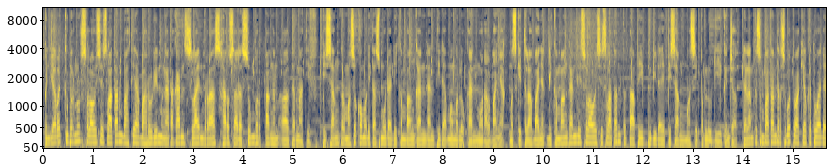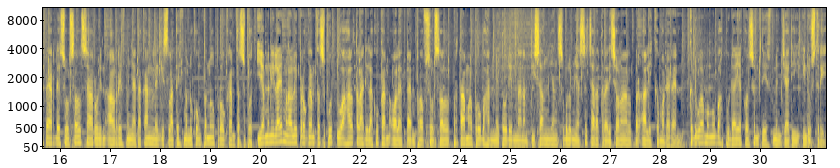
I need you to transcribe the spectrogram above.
Penjabat Gubernur Sulawesi Selatan Bahtiar Bahrudin mengatakan selain beras harus ada sumber pangan alternatif. Pisang termasuk komoditas mudah dikembangkan dan tidak memerlukan modal banyak. Meski telah banyak dikembangkan di Sulawesi Selatan, tetapi budidaya pisang masih perlu digenjot. Dalam kesempatan tersebut, Wakil Ketua DPRD Sulsel Sarudin Alrif menyatakan legislatif mendukung penuh program tersebut. Ia menilai melalui program tersebut dua hal telah dilakukan oleh Pemprov Sulsel. Pertama, perubahan metode menanam pisang yang sebelumnya secara tradisional beralih ke modern. Kedua, mengubah budaya konsumtif menjadi industri.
